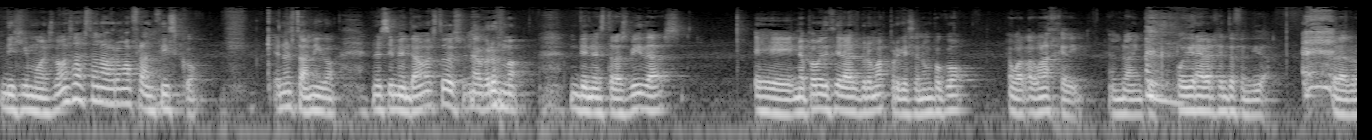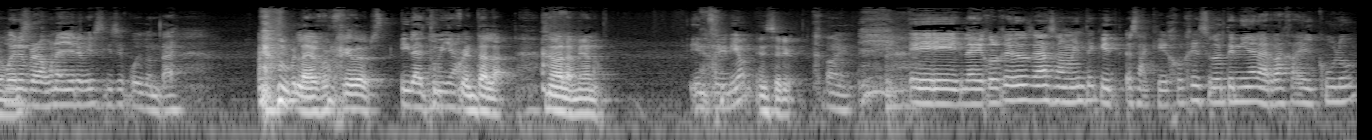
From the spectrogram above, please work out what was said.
dijimos, vamos a gastar una broma a Francisco, que es nuestro amigo. Nos inventamos todos una broma de nuestras vidas. Eh, no podemos decir las bromas porque son un poco, algunas heavy. En plan, que pudiera haber gente ofendida. con las bromas. Bueno, pero alguna yo creo que sí que se puede contar. la de Jorge 2. Y la tuya. Cuéntala. No, la mía no. ¿En serio? En serio. Joder. Eh, la de Jorge 2 era solamente que, o sea, que Jorge solo tenía la raja del culo.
